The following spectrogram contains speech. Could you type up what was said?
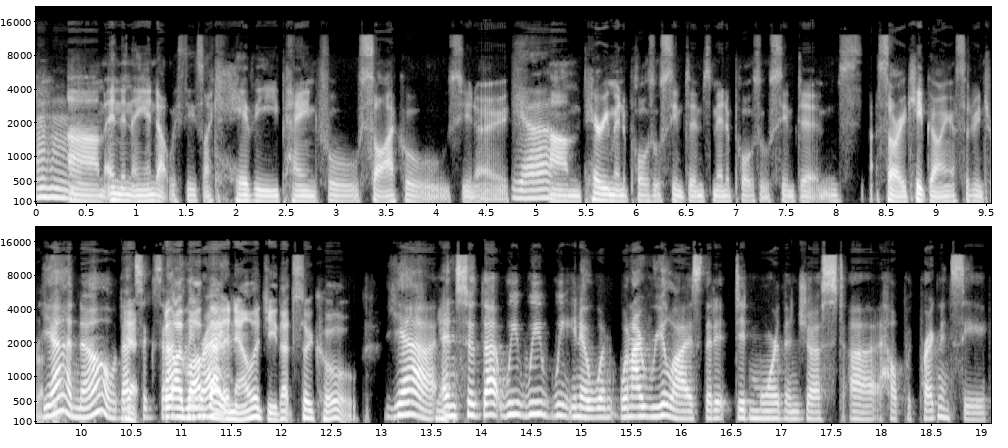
mm-hmm. um, and then they end up with these like heavy, painful cycles. You know, yeah, um, perimenopausal symptoms, menopausal symptoms. Sorry, keep going. I sort of interrupted. Yeah, no, that's yeah. exactly. But I love right. that analogy. That's so cool. Yeah. yeah. and so that we we we you know when when I realized that it did more than just uh, help with pregnancy,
